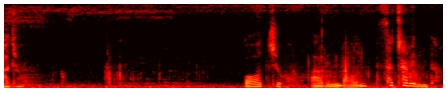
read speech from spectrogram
아주 멋지고 아름다운 사찰입니다.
